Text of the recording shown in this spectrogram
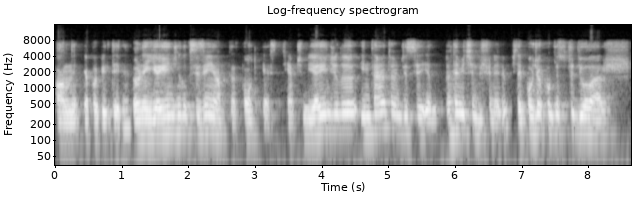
anlı, yapabildiğini. Örneğin yayıncılık sizin yaptığınız podcast. Yani şimdi yayıncılığı internet öncesi dönem için düşünelim. İşte koca koca stüdyolar,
